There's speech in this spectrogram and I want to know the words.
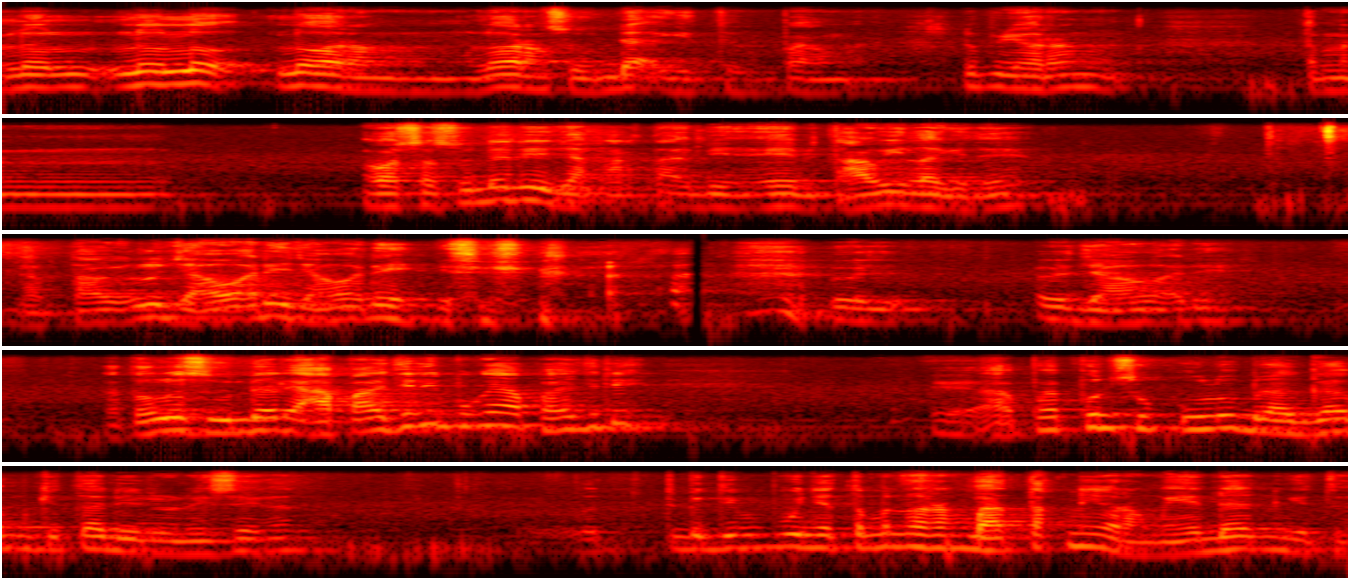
lo lo lo lo orang lo orang Sunda gitu paham lo punya orang temen nggak usah sudah deh Jakarta eh Betawi lah gitu ya. Nggak Betawi lu Jawa deh Jawa deh. Lu, lu Jawa deh. Atau lu Sunda deh apa aja deh pokoknya apa aja deh. Ya, apa pun suku lu beragam kita di Indonesia kan. Tiba-tiba punya temen orang Batak nih orang Medan gitu.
